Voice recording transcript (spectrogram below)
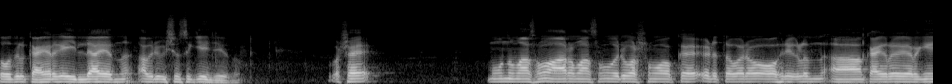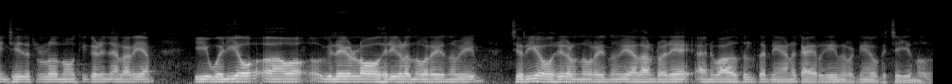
തോതിൽ കയറുകയില്ല എന്ന് അവർ വിശ്വസിക്കുകയും ചെയ്യുന്നു. പക്ഷേ മൂന്ന് മാസമോ ആറ് മാസമോ ഒരു വർഷമോ ഒക്കെ എടുത്ത ഓരോ ഓഹരികളും കയറി ഇറങ്ങുകയും ചെയ്തിട്ടുള്ളത് നോക്കിക്കഴിഞ്ഞാൽ അറിയാം ഈ വലിയ വിലയുള്ള ഓഹരികളെന്ന് പറയുന്നവയും ചെറിയ ഓഹരികളെന്ന് പറയുന്നവയും ഏതാണ്ട് ഒരേ അനുപാതത്തിൽ തന്നെയാണ് കയറുകയും ഇറങ്ങുകയും ഒക്കെ ചെയ്യുന്നത്.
